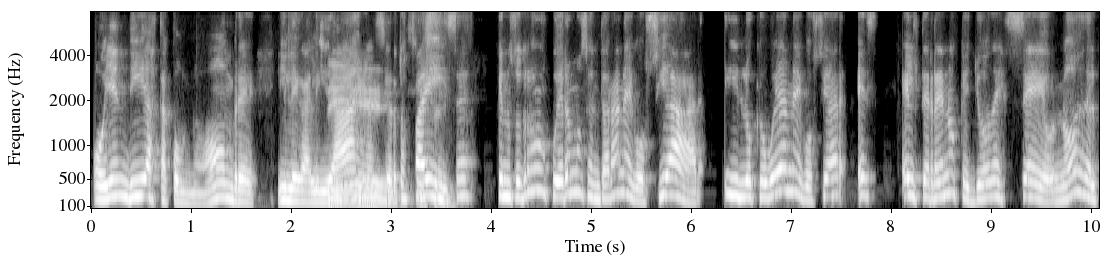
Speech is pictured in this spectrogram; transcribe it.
hoy en día hasta con nombre y legalidad en ciertos países, que nosotros nos pudiéramos sentar a negociar y lo que voy a negociar es el terreno que yo deseo, no desde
